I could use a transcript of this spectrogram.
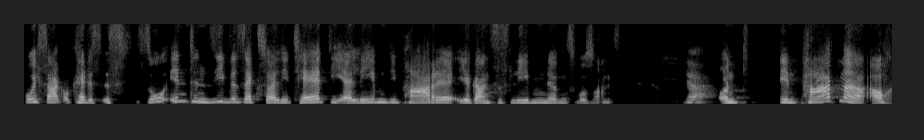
wo ich sage, okay, das ist so intensive Sexualität, die erleben die Paare ihr ganzes Leben nirgendwo sonst. Ja. Und den Partner auch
